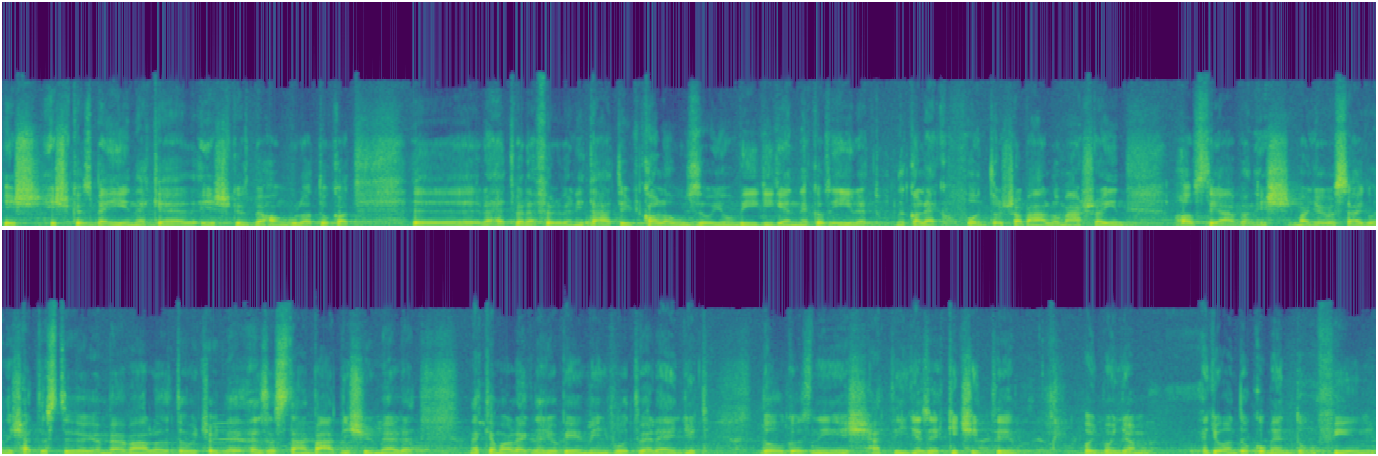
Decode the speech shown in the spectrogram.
és, és közben énekel, és közben hangulatokat lehet vele fölvenni, tehát hogy kalauzoljon végig ennek az életútnak a legfontosabb állomásain, Ausztriában és Magyarországon, és hát ezt örömmel vállalta, úgyhogy ez aztán Bádisű mellett nekem a legnagyobb élmény volt vele együtt dolgozni, és hát így ez egy kicsit, hogy mondjam, egy olyan dokumentumfilm,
